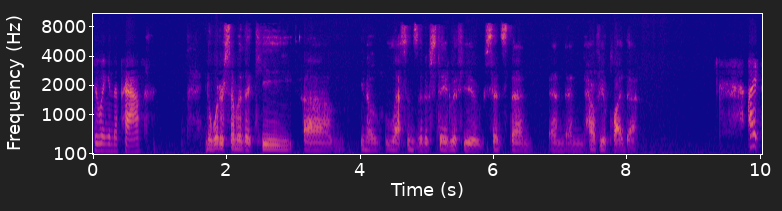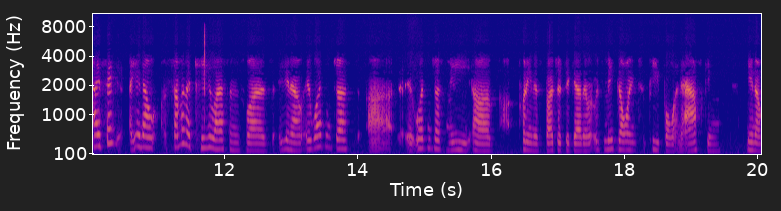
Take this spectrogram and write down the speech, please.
doing in the past. You know, what are some of the key um, you know lessons that have stayed with you since then, and and how have you applied that? I, I think you know some of the key lessons was you know it wasn't just uh, it wasn't just me uh, putting this budget together. It was me going to people and asking, you know,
